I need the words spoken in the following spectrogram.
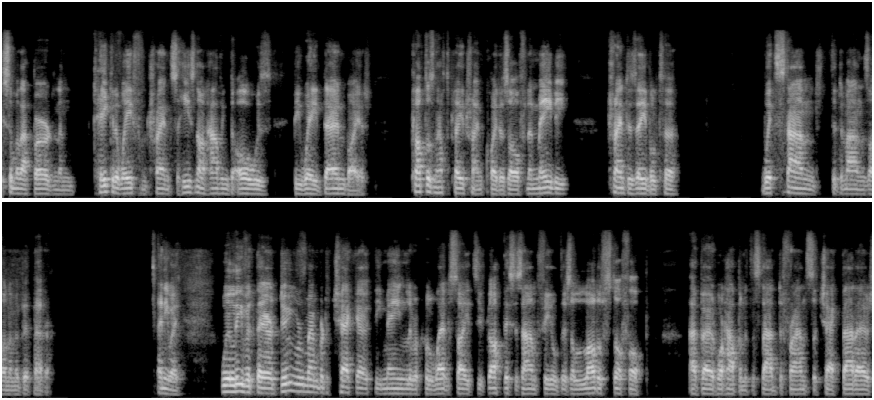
some of that burden and take it away from Trent so he's not having to always be weighed down by it. Klopp doesn't have to play Trent quite as often, and maybe Trent is able to withstand the demands on him a bit better. Anyway, we'll leave it there. Do remember to check out the main Liverpool websites. You've got This is Anfield. There's a lot of stuff up about what happened at the Stade de France, so check that out.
